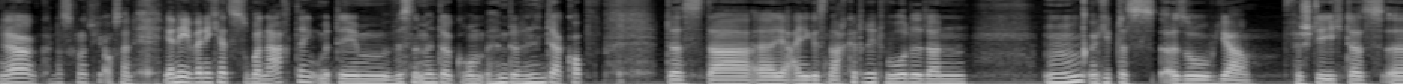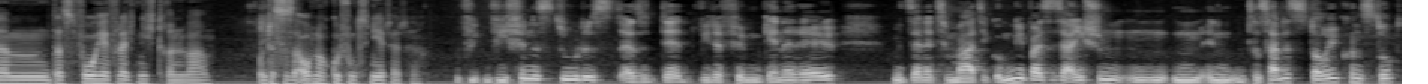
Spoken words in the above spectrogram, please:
ja, kann das kann natürlich auch sein. Ja, nee, wenn ich jetzt drüber nachdenke, mit dem Wissen im Hintergrund, Hinterkopf, dass da äh, ja einiges nachgedreht wurde, dann mh, ergibt das, also ja, verstehe ich, dass ähm, das vorher vielleicht nicht drin war. Und dass das auch noch gut funktioniert hätte. Wie, wie findest du das, also der, wie der Film generell mit seiner Thematik umgeht, weil es ist ja eigentlich schon ein, ein, ein interessantes Story-Konstrukt,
